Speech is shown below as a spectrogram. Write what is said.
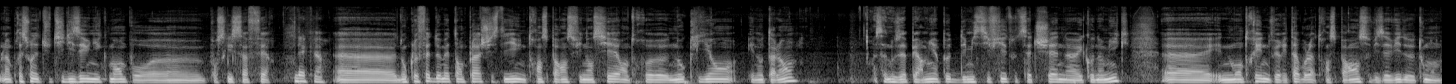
l'impression d'être utilisés uniquement pour, pour ce qu'ils savent faire. D'accord. donc le fait de mettre en place, c'est-à-dire une transparence financière entre nos clients et nos talents, ça nous a permis un peu de démystifier toute cette chaîne euh, économique euh, et de montrer une véritable transparence vis-à-vis de tout le monde.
